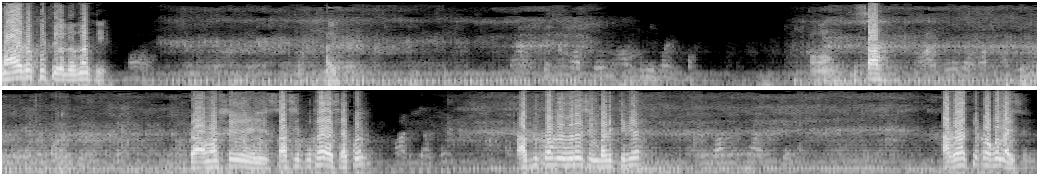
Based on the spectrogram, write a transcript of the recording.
মায়েরও ক্ষতি হলো নাকি? চা- তা আমার সে চাষি কোথায় আছে এখন? আপনি কবে বেরোছেন বাড়ি থেকে? আগ্রাতে কখন আইছেন ও,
